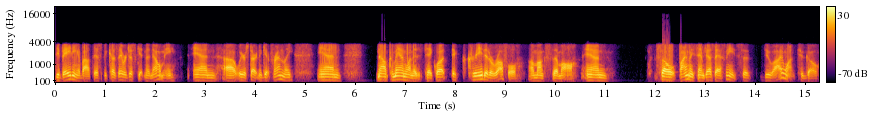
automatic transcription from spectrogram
debating about this because they were just getting to know me and uh, we were starting to get friendly. And now command wanted to take what it created a ruffle amongst them all. And so finally Sam Jess asked me, so do I want to go?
